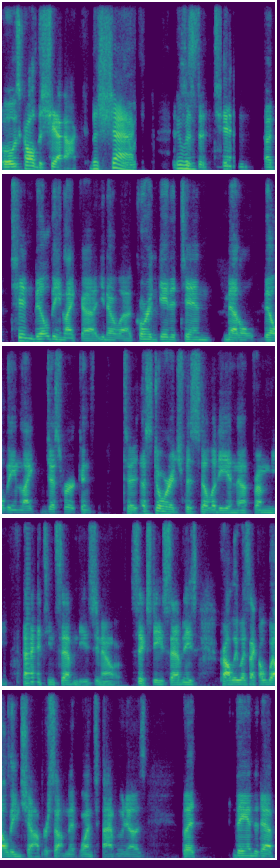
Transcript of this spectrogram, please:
Well, it was called the shack. The shack. It was, it was a tin a tin building, like uh, you know, a corrugated tin metal building, like just for con- to a storage facility in the from 1970s, you know, 60s, 70s. Probably was like a welding shop or something at one time. Who knows? But they ended up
